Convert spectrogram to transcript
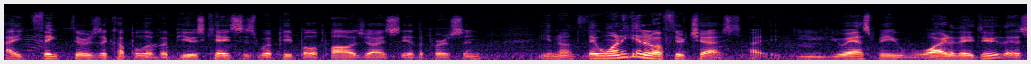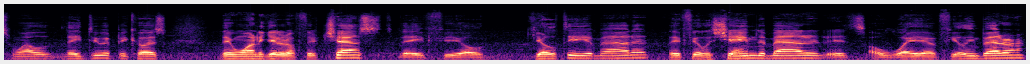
I think there's a couple of abuse cases where people apologize to the other person. You know, they want to get it off their chest. I, you, you ask me, why do they do this? Well, they do it because they want to get it off their chest. They feel guilty about it. They feel ashamed about it. It's a way of feeling better.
